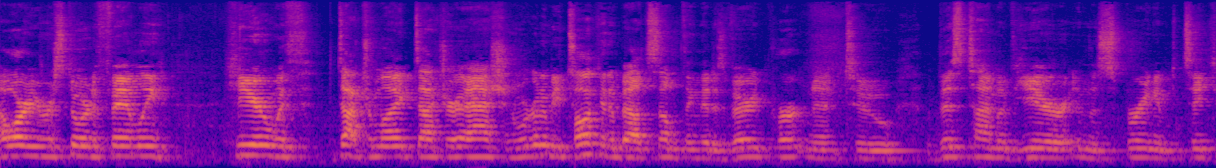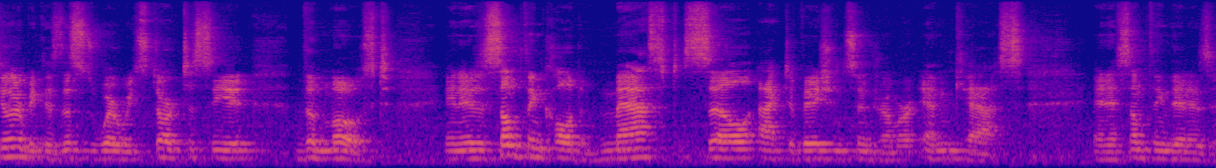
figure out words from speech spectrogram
How are you, Restorative Family? Here with Dr. Mike, Dr. Ash, and we're going to be talking about something that is very pertinent to this time of year in the spring in particular, because this is where we start to see it the most. And it is something called mast cell activation syndrome, or MCAS. And it's something that is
